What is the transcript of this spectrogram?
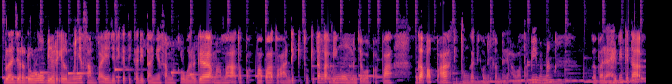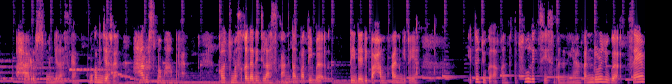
belajar dulu biar ilmunya sampai. Jadi ketika ditanya sama keluarga mama atau papa atau adik gitu kita nggak bingung menjawab apa. Nggak apa-apa gitu nggak dikonekkan dari awal. Tapi memang uh, pada akhirnya kita harus menjelaskan bukan menjelaskan harus memahamkan. Kalau cuma sekedar dijelaskan tanpa tiba tidak dipahamkan gitu ya. Itu juga akan tetap sulit sih sebenarnya. Kan dulu juga saya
